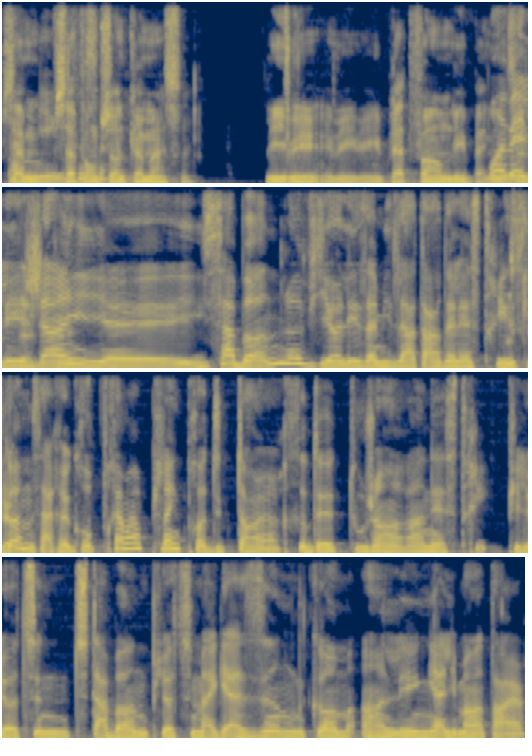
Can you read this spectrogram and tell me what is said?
ça, ça fonctionne comment ça? Les, plateformes, les paniers. Oui, ben les gens, euh, ils s'abonnent via les Amis de la Terre de l'Estrie. C'est comme ça regroupe vraiment plein de producteurs de tout genre en Estrie. Puis là, tu t'abonnes, puis là, tu magasines comme en ligne alimentaire.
